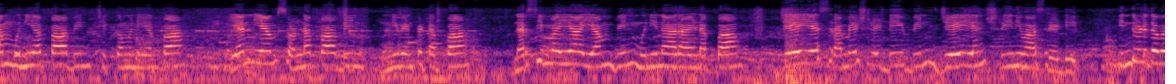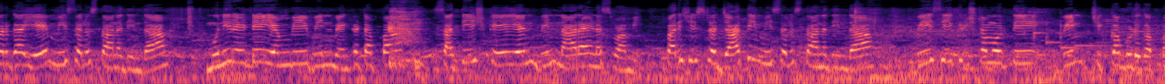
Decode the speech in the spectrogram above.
ಎಂ ಮುನಿಯಪ್ಪ ಬಿನ್ ಚಿಕ್ಕಮುನಿಯಪ್ಪ, ಎನ್ ಎಂ ಸೊಣ್ಣಪ್ಪ ಬಿನ್ ಮುನಿವೆಂಕಟಪ್ಪ ನರಸಿಂಹಯ್ಯ, ಎಂ. ಬಿನ್ ಮುನಿನಾರಾಯಣಪ್ಪ ಜೆ ಎಸ್ ರಮೇಶ್ ರೆಡ್ಡಿ ಬಿನ್ ಜೆ ಎನ್ ಶ್ರೀನಿವಾಸ್ ರೆಡ್ಡಿ. ಹಿಂದುಳಿದ ವರ್ಗ ಎ. ಮೀಸಲು ಸ್ಥಾನದಿಂದ ಮುನಿರೆಡ್ಡಿ, ಎಂ. ವಿ. ಬಿನ್ ವೆಂಕಟಪ್ಪ, ಸತೀಶ್ ಕೆ ಎನ್ ಬಿನ್ ನಾರಾಯಣಸ್ವಾಮಿ. ಪರಿಶಿಷ್ಟ ಜಾತಿ ಮೀಸಲು ಸ್ಥಾನದಿಂದ ಬಿಸಿ ಕೃಷ್ಣಮೂರ್ತಿ ಬಿನ್ ಚಿಕ್ಕಬುಡುಗಪ್ಪ.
